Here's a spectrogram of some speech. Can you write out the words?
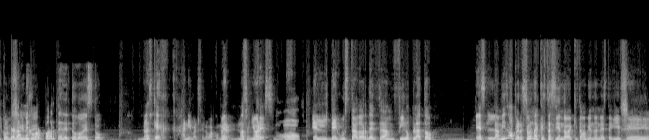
Pero consciente. la mejor parte de todo esto no es que Hannibal se lo va a comer, no señores. No. El degustador de tan fino plato es la misma persona que está haciendo, aquí estamos viendo en este GIF. Sí, eh,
